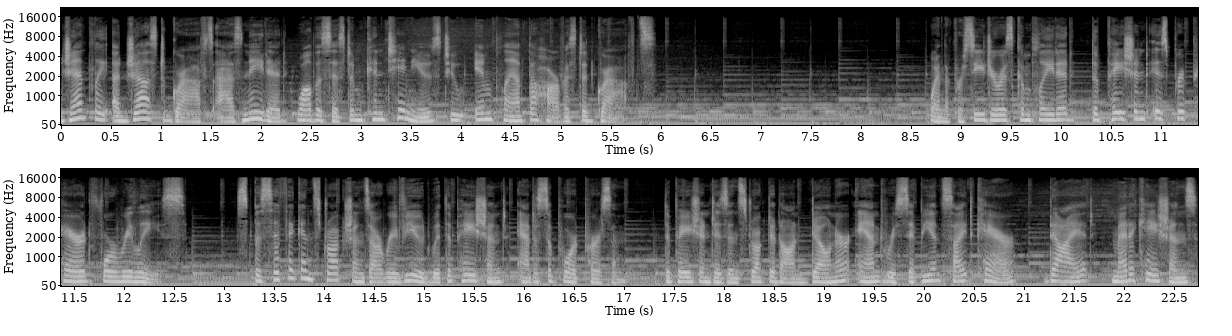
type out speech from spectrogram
gently adjust grafts as needed while the system continues to implant the harvested grafts. When the procedure is completed, the patient is prepared for release. Specific instructions are reviewed with the patient and a support person. The patient is instructed on donor and recipient site care, diet, medications,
